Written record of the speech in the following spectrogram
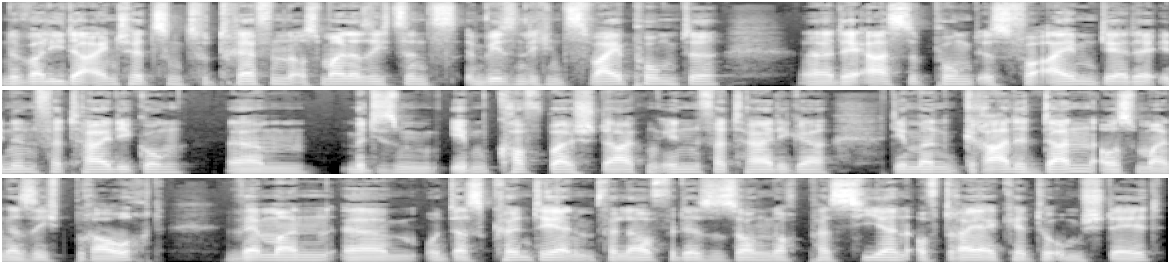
eine valide Einschätzung zu treffen. Aus meiner Sicht sind es im Wesentlichen zwei Punkte. Äh, der erste Punkt ist vor allem der der Innenverteidigung ähm, mit diesem eben kopfballstarken Innenverteidiger, den man gerade dann aus meiner Sicht braucht, wenn man, ähm, und das könnte ja im Verlaufe der Saison noch passieren, auf Dreierkette umstellt.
